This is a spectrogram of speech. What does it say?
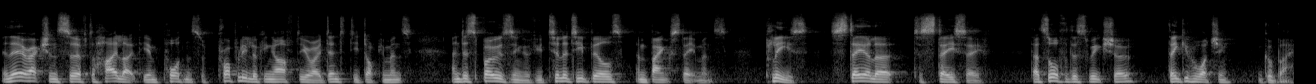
and their actions serve to highlight the importance of properly looking after your identity documents. and disposing of utility bills and bank statements. Please stay alert to stay safe. That's all for this week's show. Thank you for watching and goodbye.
